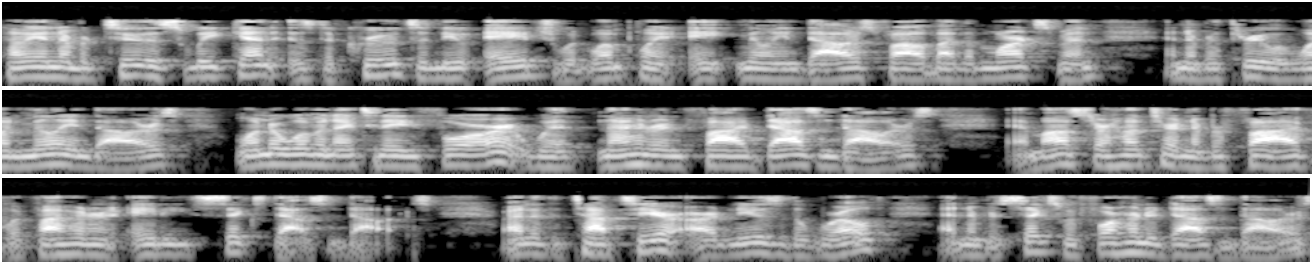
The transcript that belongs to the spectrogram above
Coming in number two this weekend is The Croods, A New Age with $1.8 million, followed by The Marksman at number three with $1 million, Wonder Woman 1984 with $905,000, and Monster Hunter number five with $586,000. Right at the top tier are News of the World at number six with $400,000,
